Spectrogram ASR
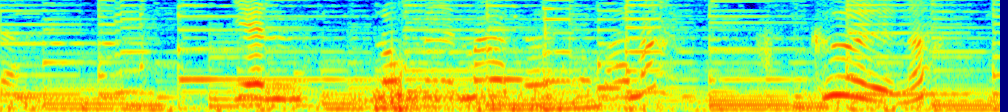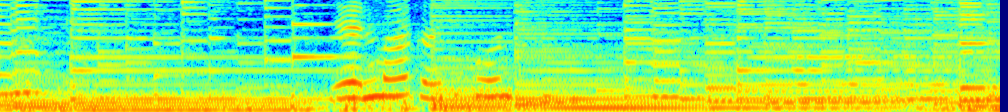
จะเย็นลมลื่นมากเลยออกมานนะ คือเนะ เย็นมากเลยทุกคนอืม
